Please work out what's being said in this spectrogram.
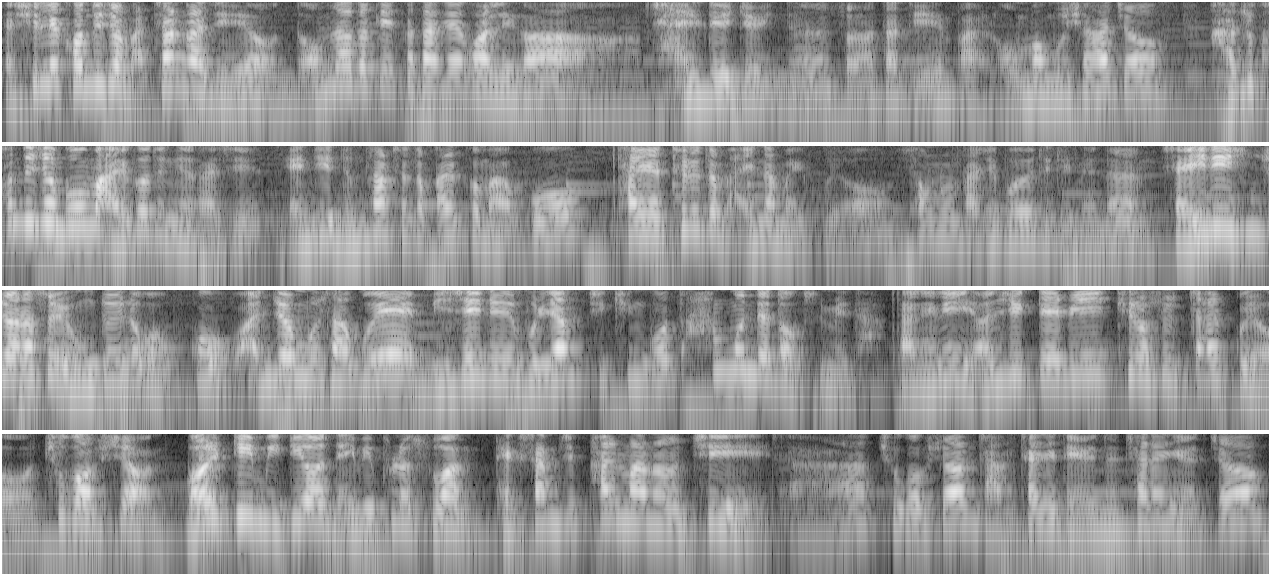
자, 실내 컨디션 마찬가지예요. 너무나도 깨끗하게 관리가 잘 되어져 있는 소나타 DM8 어마무시하죠. 가죽 컨디션 보면 알거든요, 사실. 엔진 음 상태도 깔끔하고 타이어 트레도 많이 남아 있고요. 성능 다시 보여드리면은 자 1인 신조라서 용도이력 없고 완전 무사고에 미세누이 불량 찍힌 곳 한 군데도 없습니다. 당연히 연식 대비 키로수 짧고요. 추가 옵션 멀티미디어 내비 플러스 원 138만 원어치. 자 추가 옵션 장착이 되어 있는 차량이었죠.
